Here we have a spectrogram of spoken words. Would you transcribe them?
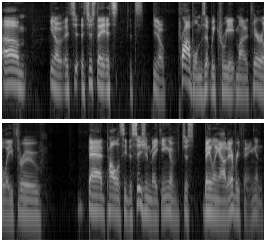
Um, you know, it's it's just a it's it's you know problems that we create monetarily through bad policy decision making of just bailing out everything and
